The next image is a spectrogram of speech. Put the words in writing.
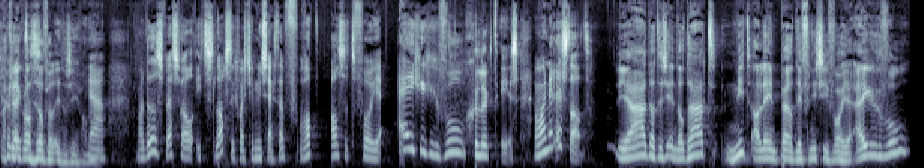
Daar krijg ik wel heel veel energie van. Ja, maar dat is best wel iets lastig wat je nu zegt. Hè? Wat als het voor je eigen gevoel gelukt is? En wanneer is dat? Ja, dat is inderdaad niet alleen per definitie voor je eigen gevoel.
